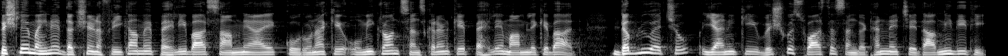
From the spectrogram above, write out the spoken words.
पिछले महीने दक्षिण अफ्रीका में पहली बार सामने आए कोरोना के ओमिक्रॉन संस्करण के पहले मामले के बाद डब्ल्यू यानी कि विश्व स्वास्थ्य संगठन ने चेतावनी दी थी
